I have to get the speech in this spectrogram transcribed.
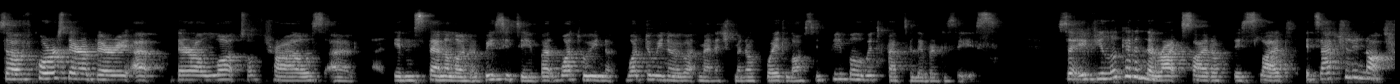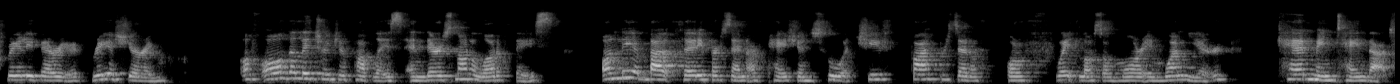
So of course there are very uh, there are lots of trials uh, in standalone obesity, but what do we know, what do we know about management of weight loss in people with fatty liver disease? So if you look at on the right side of this slide, it's actually not really very reassuring. Of all the literature published, and there's not a lot of this, only about 30% of patients who achieve 5% of, of weight loss or more in one year can maintain that.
